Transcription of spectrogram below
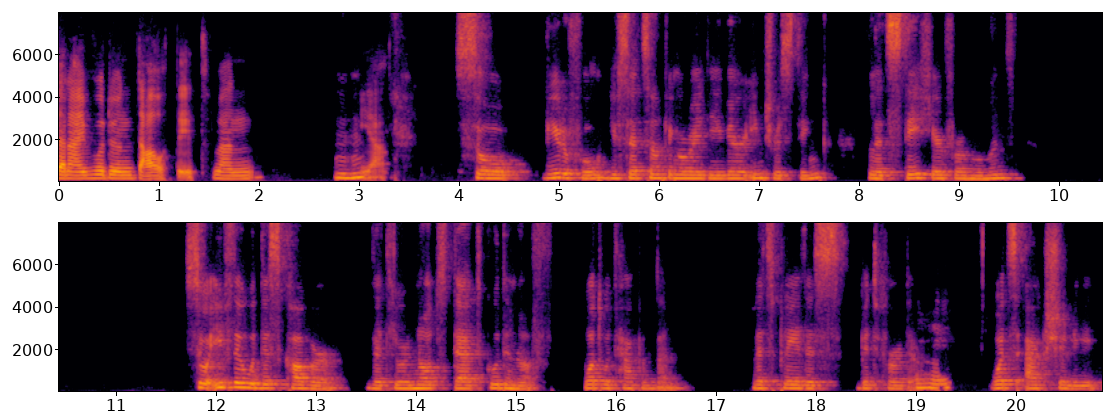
then I wouldn't doubt it when, mm-hmm. yeah. So beautiful. You said something already very interesting. Let's stay here for a moment. So, if they would discover that you're not that good enough, what would happen then? Let's play this a bit further. Mm-hmm. What's actually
